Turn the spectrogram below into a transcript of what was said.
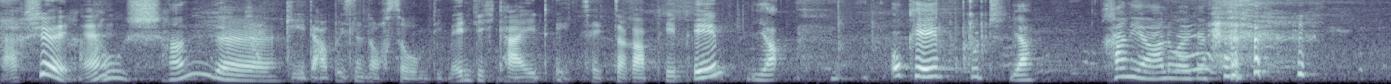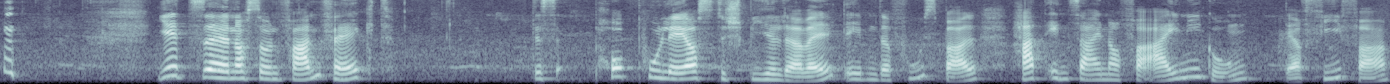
Ja, schön, ne? Oh, Schande. Geht auch ein bisschen noch so um die Männlichkeit etc. pp. Ja. Okay, gut, ja. Kann ich anschauen. Jetzt äh, noch so ein Fun Fact. Das populärste Spiel der Welt, eben der Fußball, hat in seiner Vereinigung, der FIFA,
